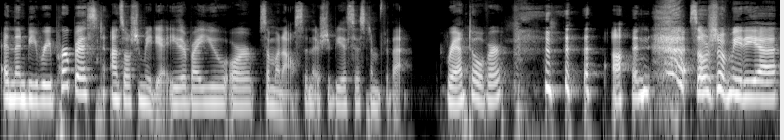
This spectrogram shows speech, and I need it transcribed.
and then be repurposed on social media, either by you or someone else. And there should be a system for that rant over on social media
